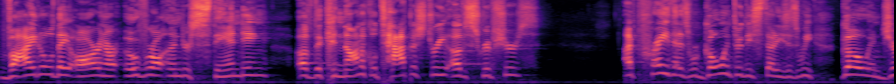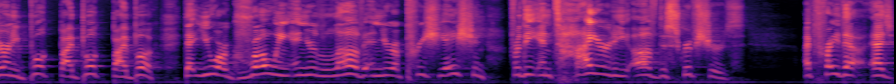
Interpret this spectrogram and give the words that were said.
vital they are in our overall understanding of the canonical tapestry of scriptures? I pray that as we're going through these studies, as we go and journey book by book by book, that you are growing in your love and your appreciation for the entirety of the scriptures. I pray that as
